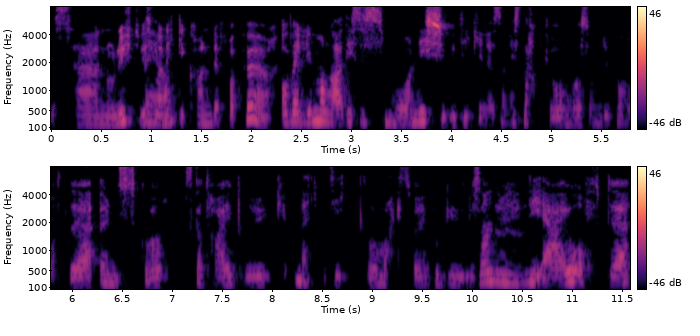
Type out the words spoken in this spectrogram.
seg noe nytt hvis man ikke kan det fra før. Og veldig mange av disse små nisjebutikkene som vi snakker om, og som du på en måte ønsker skal ta i bruk nettbutikk og markedsføring på Google, sånn, Mm. de er jo ofte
